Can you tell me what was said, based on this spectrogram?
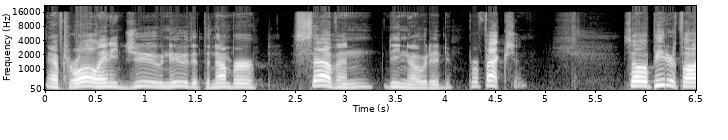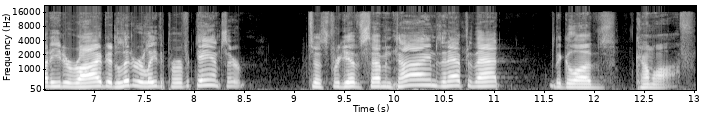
After all, any Jew knew that the number seven denoted perfection. So Peter thought he'd arrived at literally the perfect answer. Just forgive seven times, and after that, the gloves come off.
